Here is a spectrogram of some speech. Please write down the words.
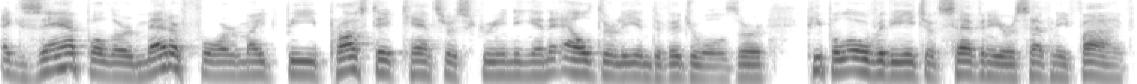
example or metaphor might be prostate cancer screening in elderly individuals or people over the age of 70 or 75.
